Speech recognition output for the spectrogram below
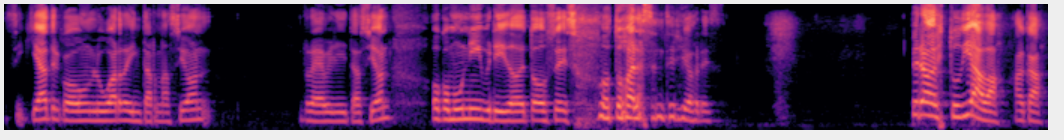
psiquiátrico o un lugar de internación, rehabilitación o como un híbrido de todos esos o todas las anteriores. Pero estudiaba acá.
